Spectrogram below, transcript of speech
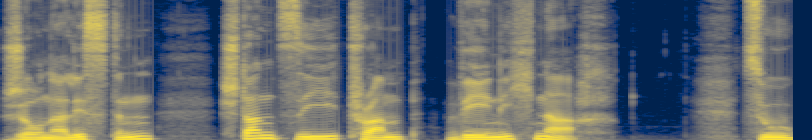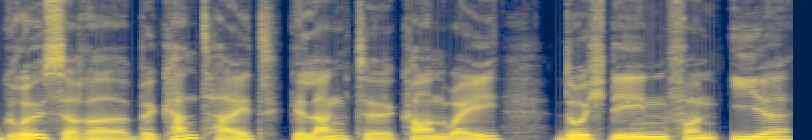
Journalisten stand sie Trump wenig nach. Zu größerer Bekanntheit gelangte Conway durch den von ihr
